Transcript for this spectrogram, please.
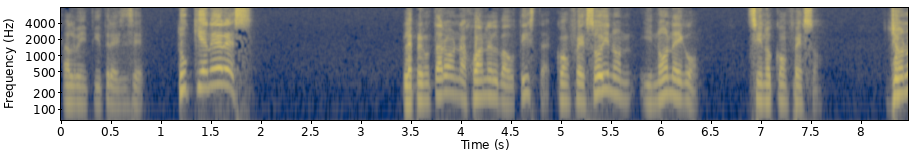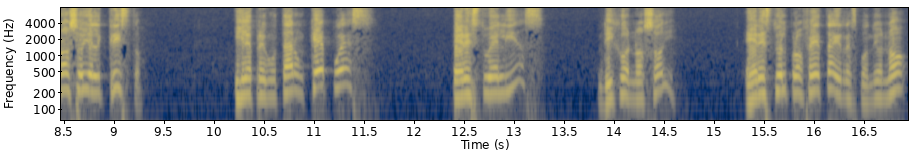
al 23 dice, ¿tú quién eres? Le preguntaron a Juan el Bautista, confesó y no, y no negó, sino confesó. Yo no soy el Cristo. Y le preguntaron, ¿qué pues? ¿Eres tú Elías? Dijo, no soy. ¿Eres tú el profeta? Y respondió, no.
